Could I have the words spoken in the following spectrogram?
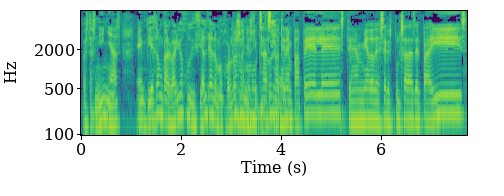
para estas niñas, empieza un calvario judicial de a lo mejor dos años y pico, no tienen papeles, tienen miedo de ser expulsadas del país.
